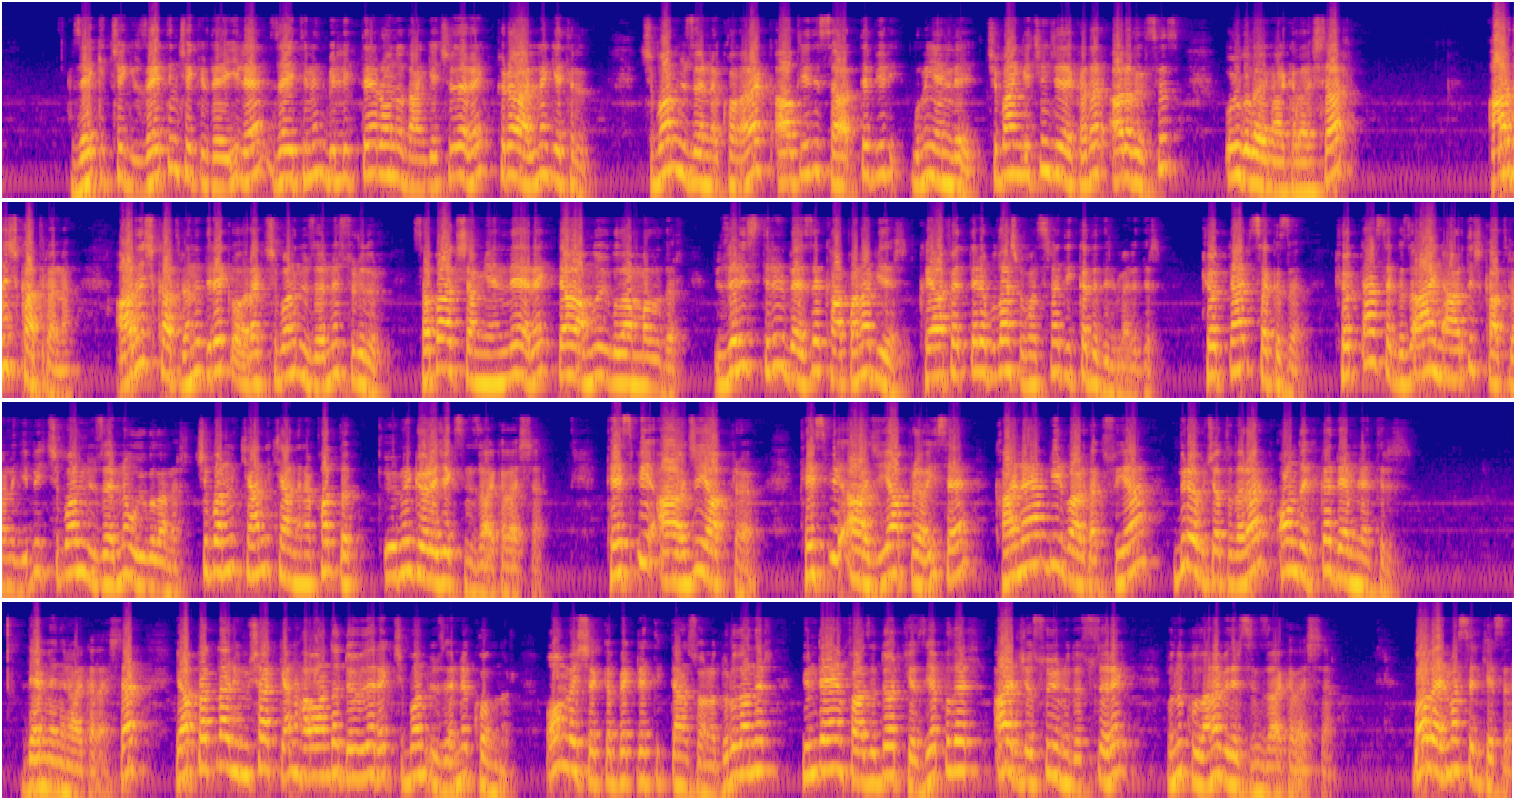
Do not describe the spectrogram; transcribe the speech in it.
Zeytin çekirdeği ile zeytinin birlikte rondodan geçirilerek püre haline getirin. Çıbanın üzerine konarak 6-7 saatte bir bunu yenileyin. Çıban geçinceye kadar aralıksız uygulayın arkadaşlar. Ardış katranı. Ardış katranı direkt olarak çıbanın üzerine sürülür. Sabah akşam yenileyerek devamlı uygulanmalıdır. Üzeri steril bezle kapanabilir. Kıyafetlere bulaşmamasına dikkat edilmelidir. Kökler sakızı. Kökler sakızı aynı ardış katranı gibi çıbanın üzerine uygulanır. Çıbanın kendi kendine patladığını göreceksiniz arkadaşlar. Tesbih ağacı yaprağı. Tesbih ağacı yaprağı ise kaynayan bir bardak suya bir avuç atılarak 10 dakika demletilir. Demlenir arkadaşlar. Yapraklar yumuşakken havanda dövülerek çıbanın üzerine konulur. 15 dakika beklettikten sonra durulanır. Günde en fazla 4 kez yapılır. Ayrıca suyunu da süzerek bunu kullanabilirsiniz arkadaşlar. Bal elma sirkesi.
